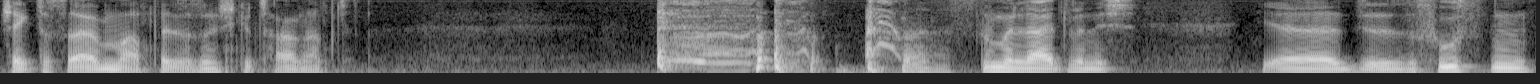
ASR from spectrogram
Checkt das Album ab, wenn ihr es nicht getan habt. es tut mir leid, wenn ich äh, das Husten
